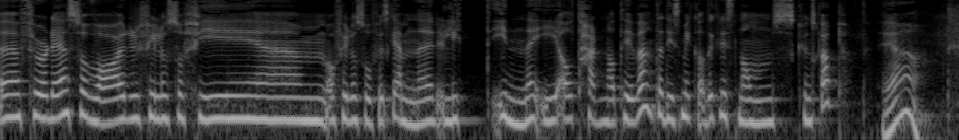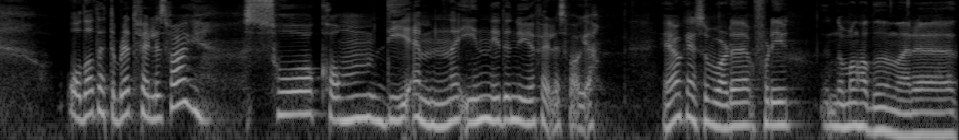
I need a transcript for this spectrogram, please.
Eh, Før det så var filosofi eh, og filosofiske emner litt inne i alternativet til de som ikke hadde kristendomskunnskap. Ja. Og da dette ble et fellesfag, så kom de emnene inn i det nye fellesfaget. ja, ok, så var det fordi når man hadde den der eh,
